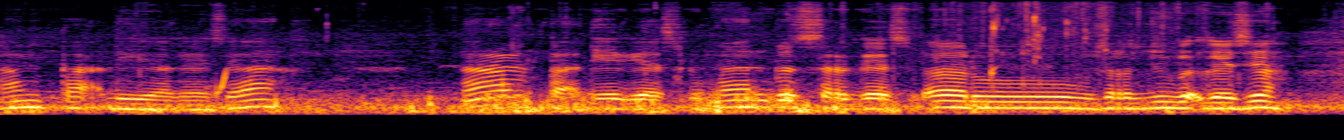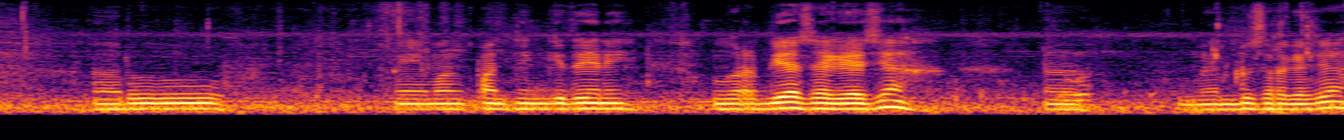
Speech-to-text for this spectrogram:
Nampak dia guys ya. Nampak dia guys, lumayan besar guys. Aduh, besar juga guys ya. Aduh, memang pancing kita ini luar biasa guys ya. Nah, lumayan besar guys ya.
